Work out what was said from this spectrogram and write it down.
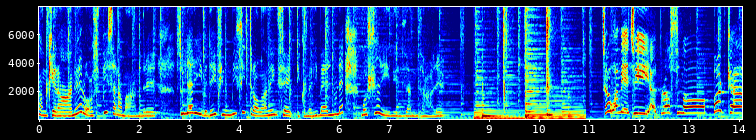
anche rane, rospi salamandre. Sulle rive dei fiumi si trovano insetti come libellule, moscerini e zanzare. Ciao amici, al prossimo podcast!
